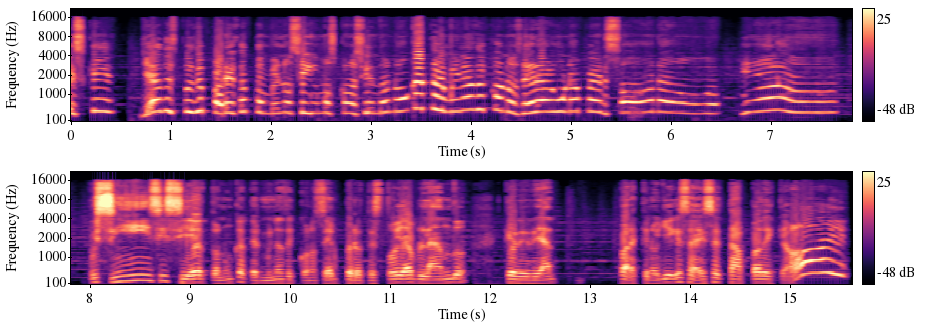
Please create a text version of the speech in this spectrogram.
Es que ya después de pareja también nos seguimos conociendo. Nunca terminas de conocer a alguna persona. Pues sí, sí es cierto, nunca terminas de conocer, pero te estoy hablando que desde para que no llegues a esa etapa de que, ay,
